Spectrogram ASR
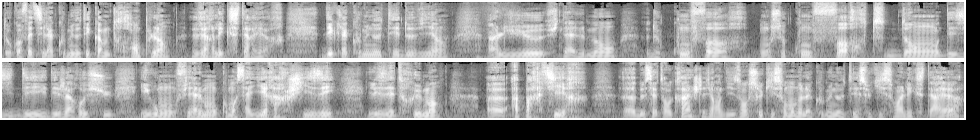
Donc en fait, c'est la communauté comme tremplin vers l'extérieur. Dès que la communauté devient un lieu finalement de confort, on se conforte dans des idées déjà reçues et où finalement on commence à hiérarchiser les êtres humains euh, à partir euh, de cet ancrage, c'est-à-dire en disant ceux qui sont membres de la communauté, ceux qui sont à l'extérieur,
